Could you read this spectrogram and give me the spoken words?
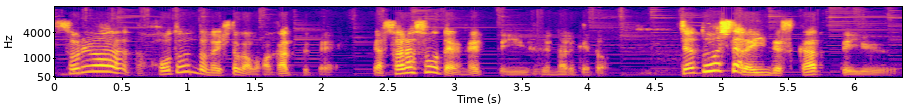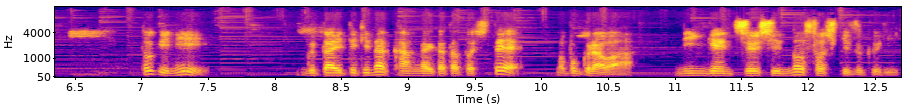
それはほとんどの人が分かってて、いや、そりゃそうだよねっていうふうになるけど、じゃあどうしたらいいんですかっていう時に、具体的な考え方として、まあ、僕らは人間中心の組織づくり、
